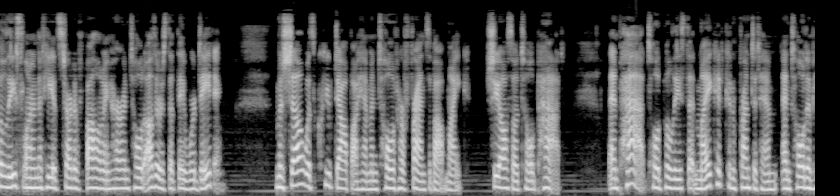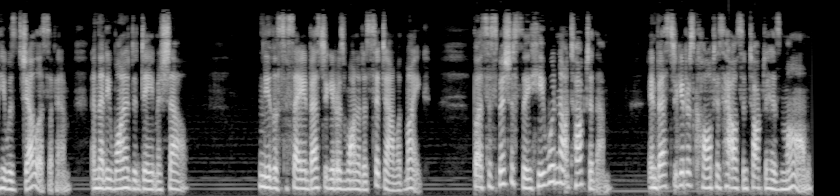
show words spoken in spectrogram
Police learned that he had started following her and told others that they were dating. Michelle was creeped out by him and told her friends about Mike. She also told Pat. And Pat told police that Mike had confronted him and told him he was jealous of him and that he wanted to date Michelle. Needless to say, investigators wanted to sit down with Mike. But suspiciously, he would not talk to them. Investigators called his house and talked to his mom,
